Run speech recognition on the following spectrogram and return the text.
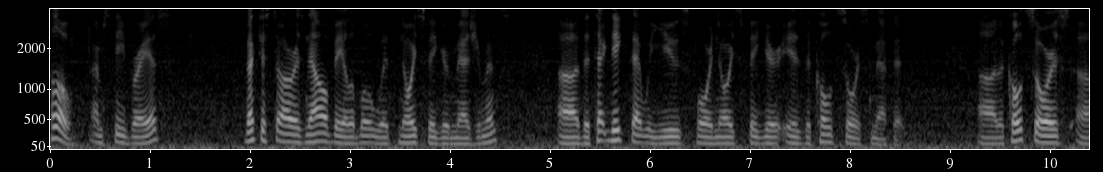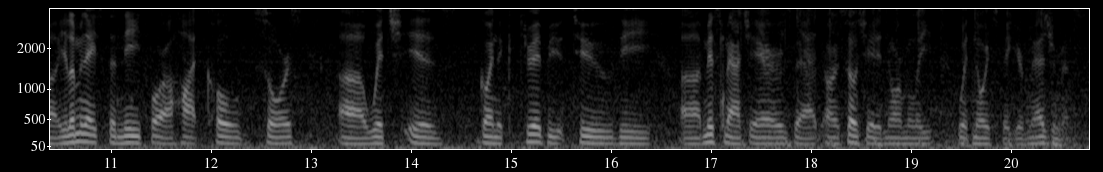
Hello, I'm Steve Reyes. VectorStar is now available with noise figure measurements. Uh, the technique that we use for noise figure is the cold source method. Uh, the cold source uh, eliminates the need for a hot cold source uh, which is going to contribute to the uh, mismatch errors that are associated normally with noise figure measurements.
